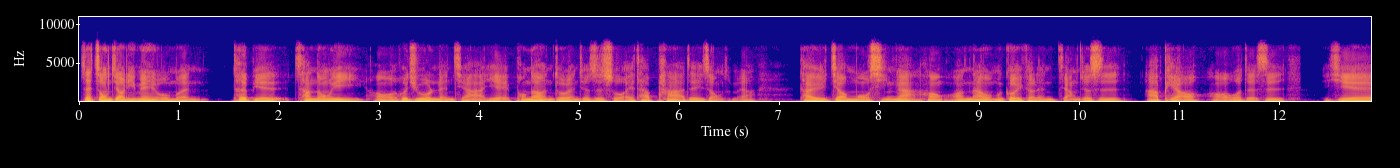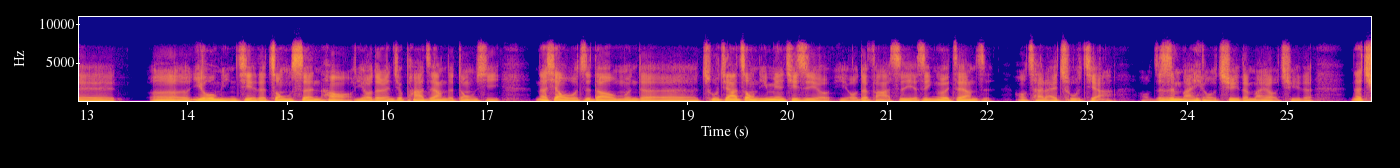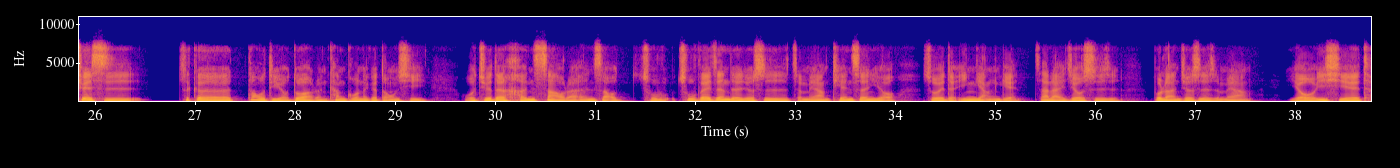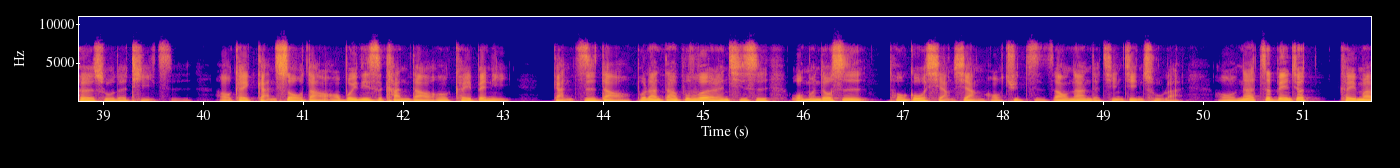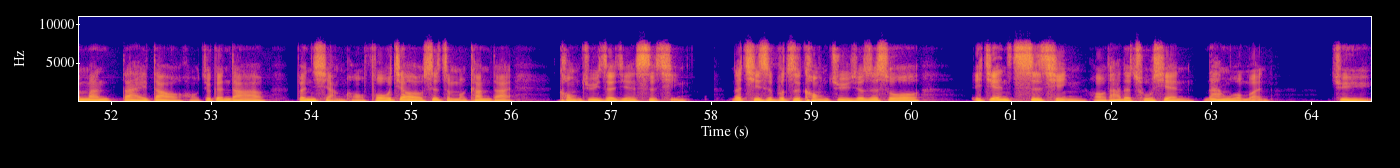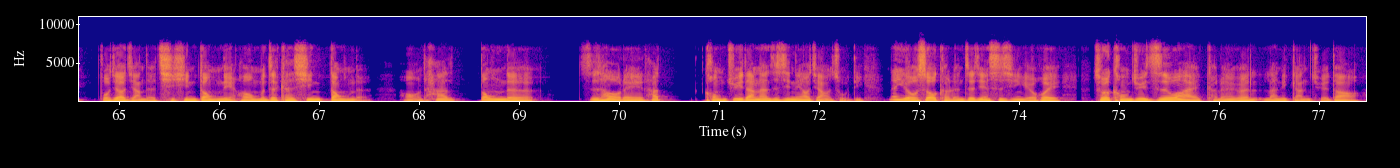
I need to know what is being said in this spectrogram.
在宗教里面，我们特别常容易哦会去问人家，也碰到很多人就是说，哎，他怕这种怎么样？他会叫某型啊，哦，那我们各位可能讲就是阿飘哦，或者是一些。呃，幽冥界的众生哈，有的人就怕这样的东西。那像我知道，我们的出家众里面，其实有有的法师也是因为这样子哦才来出家哦，这是蛮有趣的，蛮有趣的。那确实，这个到底有多少人看过那个东西？我觉得很少了，很少。除除非真的就是怎么样，天生有所谓的阴阳眼，再来就是不然就是怎么样，有一些特殊的体质哦，可以感受到哦，不一定是看到哦，可以被你。感知到，不然大部分人其实我们都是透过想象哦去制造那样的情境出来哦。那这边就可以慢慢带到哦，就跟大家分享哦，佛教是怎么看待恐惧这件事情。那其实不止恐惧，就是说一件事情哦，它的出现让我们去佛教讲的起心动念哦，我们这颗心动了哦，它动了之后呢，他。恐惧当然是今天要讲的主题。那有时候可能这件事情也会除了恐惧之外，可能会让你感觉到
